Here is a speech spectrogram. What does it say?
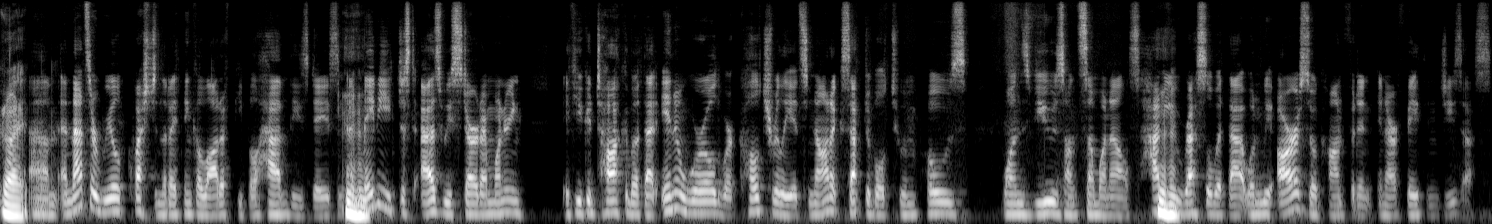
Right. Um, and that's a real question that I think a lot of people have these days. And, mm-hmm. and maybe just as we start, I'm wondering if you could talk about that in a world where culturally it's not acceptable to impose one's views on someone else. How do you mm-hmm. wrestle with that when we are so confident in our faith in Jesus?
